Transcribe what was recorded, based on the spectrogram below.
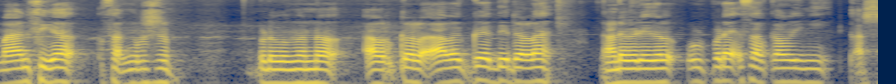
മാനസിക സംഘർഷം കൊടുക്കുന്നുണ്ടോ അവർക്ക് അവർക്കെതിരെയുള്ള നടപടികൾ ഉൾപ്പെടെ സർക്കാർ ഇനി കർശ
